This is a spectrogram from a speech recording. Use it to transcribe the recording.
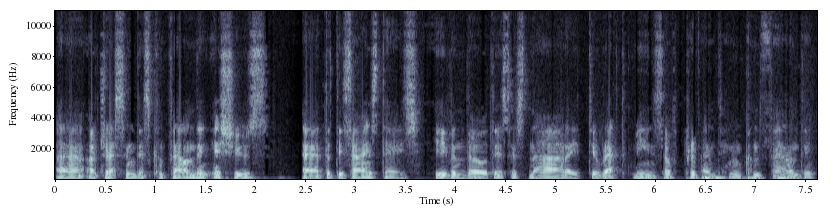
uh, addressing these confounding issues at the design stage, even though this is not a direct means of preventing confounding.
